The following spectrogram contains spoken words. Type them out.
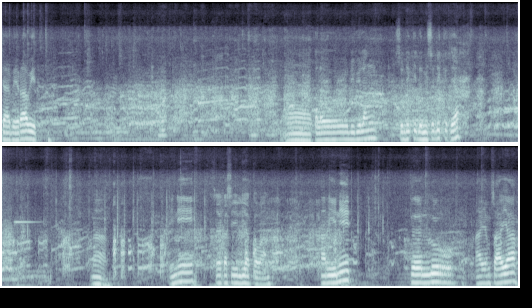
cabai rawit Nah, kalau dibilang sedikit demi sedikit ya. Nah, ini saya kasih lihat kawan. Hari ini telur ayam saya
